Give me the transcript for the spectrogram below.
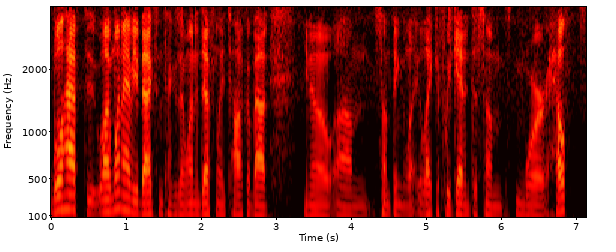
we'll have to. Well, I want to have you back sometime because I want to definitely talk about you know um, something like like if we get into some more health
